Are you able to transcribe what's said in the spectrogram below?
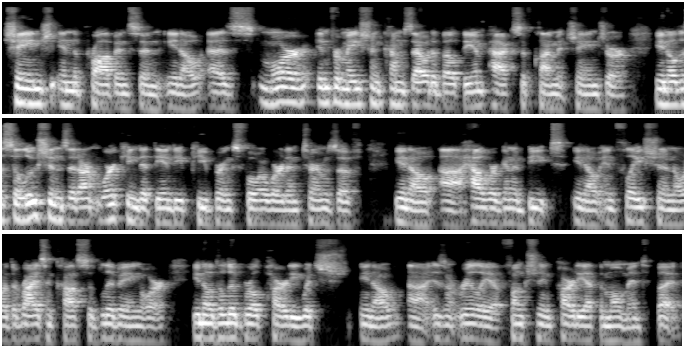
change in the province. And you know as more information comes out about the impacts of climate change or you know the solutions that aren't working that the NDP brings forward in terms of you know uh, how we're going to beat you know inflation or the rising costs of living or you know the liberal party which you know uh, isn't really a functioning party at the moment but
